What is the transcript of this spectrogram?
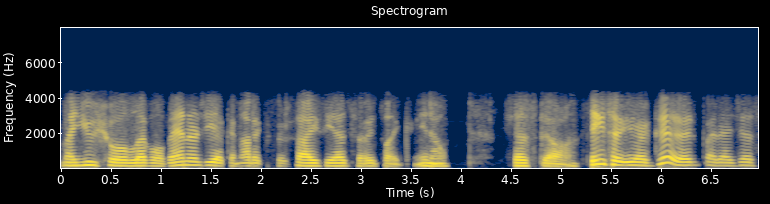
my usual level of energy. I cannot exercise yet, so it's like you know, just uh things are, are good, but I just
